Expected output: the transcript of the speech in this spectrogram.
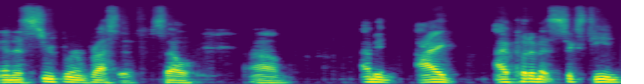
And it's super impressive. So, um, I mean, I I put him at 16,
